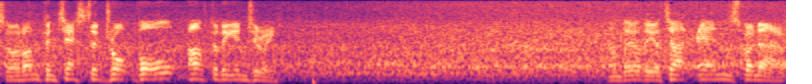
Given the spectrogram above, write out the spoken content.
So an uncontested drop ball after the injury. And there the attack ends for now.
